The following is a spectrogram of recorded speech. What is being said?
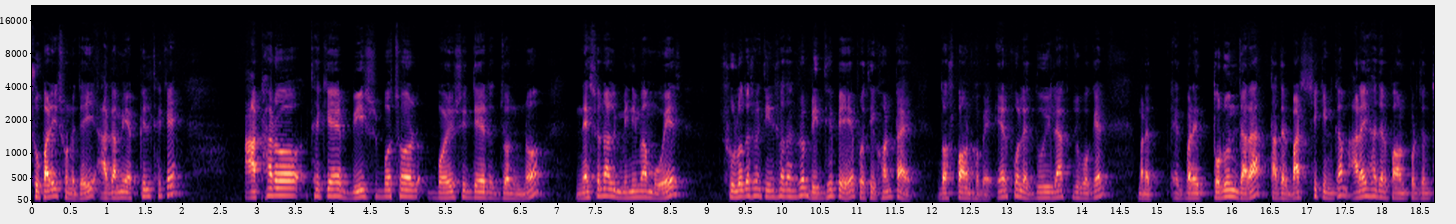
সুপারিশ অনুযায়ী আগামী এপ্রিল থেকে আঠারো থেকে বিশ বছর বয়সীদের জন্য ন্যাশনাল মিনিমাম ওয়েজ ষোলো দশমিক তিন শতাংশ বৃদ্ধি পেয়ে প্রতি ঘন্টায় দশ পাউন্ড হবে। এর ফলে দুই লাখ যুবকের মানে একবারে তরুণ যারা, তাদের বার্ষিক ইনকাম আড়াই হাজার পাউন্ড পর্যন্ত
